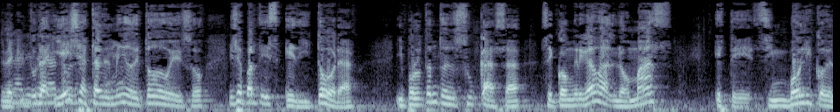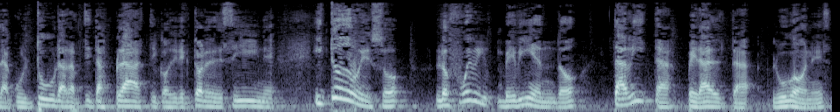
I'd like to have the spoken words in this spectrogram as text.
de la, escritura. Y ella está en el medio de todo eso. Ella aparte es editora y por lo tanto en su casa se congregaba lo más este, simbólico de la cultura, de artistas plásticos, directores de cine. Y todo eso lo fue bebiendo Tabita Peralta Lugones,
